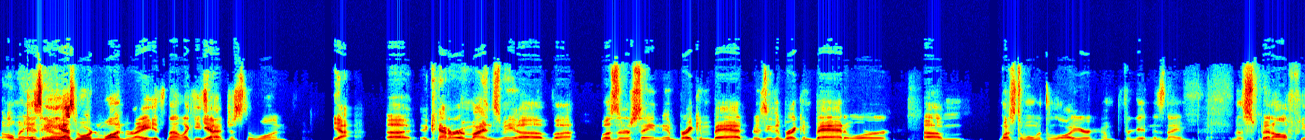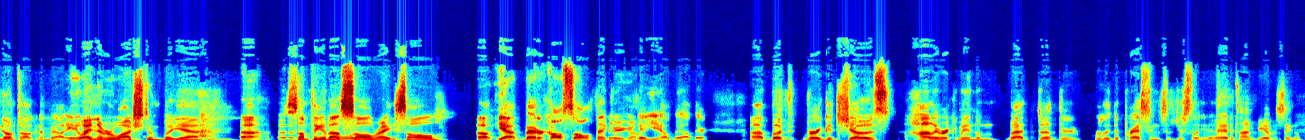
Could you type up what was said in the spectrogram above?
Oh man, because yeah. he has more than one. Right. It's not like he's Yeah. got just the one. yeah. Uh, it kind of reminds me of uh, wasn't there a scene in Breaking Bad? There's either Breaking Bad or um, what's the one with the lawyer? I'm forgetting his name. The spinoff. You know what I'm talking about. Anyway, I never watched them, but yeah, uh, uh, something about. Saul, right? Saul. Oh yeah, Better Call Saul. Thank There you. you. Yeah, you helped me out there. Uh, both very good shows. Highly recommend them, but uh, they're really depressing. So just let you know ahead of time if you haven't seen them.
